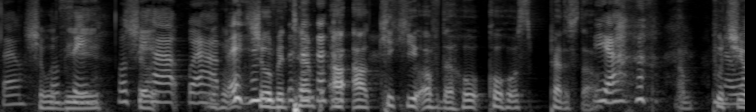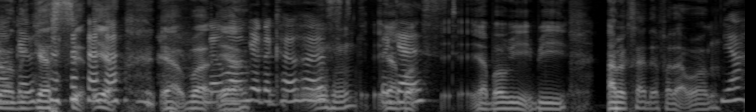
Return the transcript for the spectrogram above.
So She would we'll be- see. We'll see how what Mhm. happens. She'll be temp. I'll, I'll kick you off the co-host pedestal yeah. and put No you on the guest seat. Yeah, yeah, but no yeah, longer the co-host, Mhm. the yeah, guest. But, yeah, but we we I'm excited for that one. yeah.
